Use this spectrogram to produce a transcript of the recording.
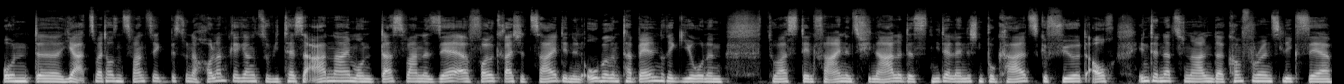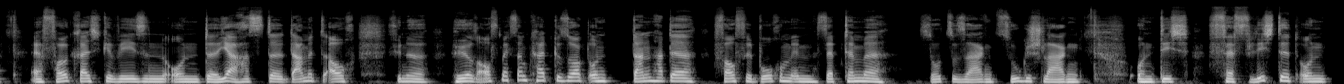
und äh, ja 2020 bist du nach Holland gegangen zu Vitesse Arnheim und das war eine sehr erfolgreiche Zeit in den oberen Tabellenregionen. Du hast den Verein ins Finale des niederländischen Pokals geführt, auch international in der Conference League sehr erfolgreich gewesen und äh, ja, hast äh, damit auch für eine höhere Aufmerksamkeit gesorgt und dann hat der VfL Bochum im September sozusagen zugeschlagen und dich verpflichtet und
